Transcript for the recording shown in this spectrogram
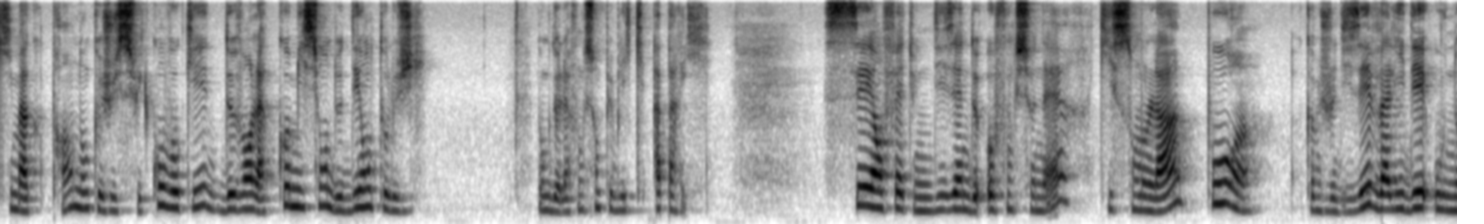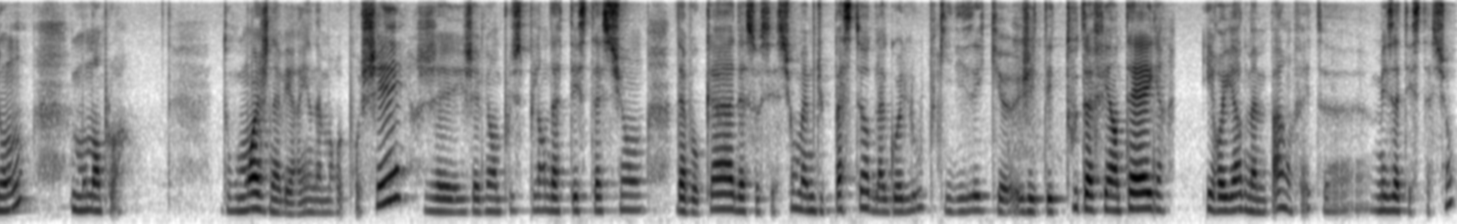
qui m'apprend donc que je suis convoquée devant la commission de déontologie, donc de la fonction publique à Paris. C'est en fait une dizaine de hauts fonctionnaires qui sont là pour, comme je le disais, valider ou non mon emploi. Donc moi, je n'avais rien à me reprocher. J'avais en plus plein d'attestations d'avocats, d'associations, même du pasteur de la Guadeloupe qui disait que j'étais tout à fait intègre. Il regarde même pas en fait euh, mes attestations.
